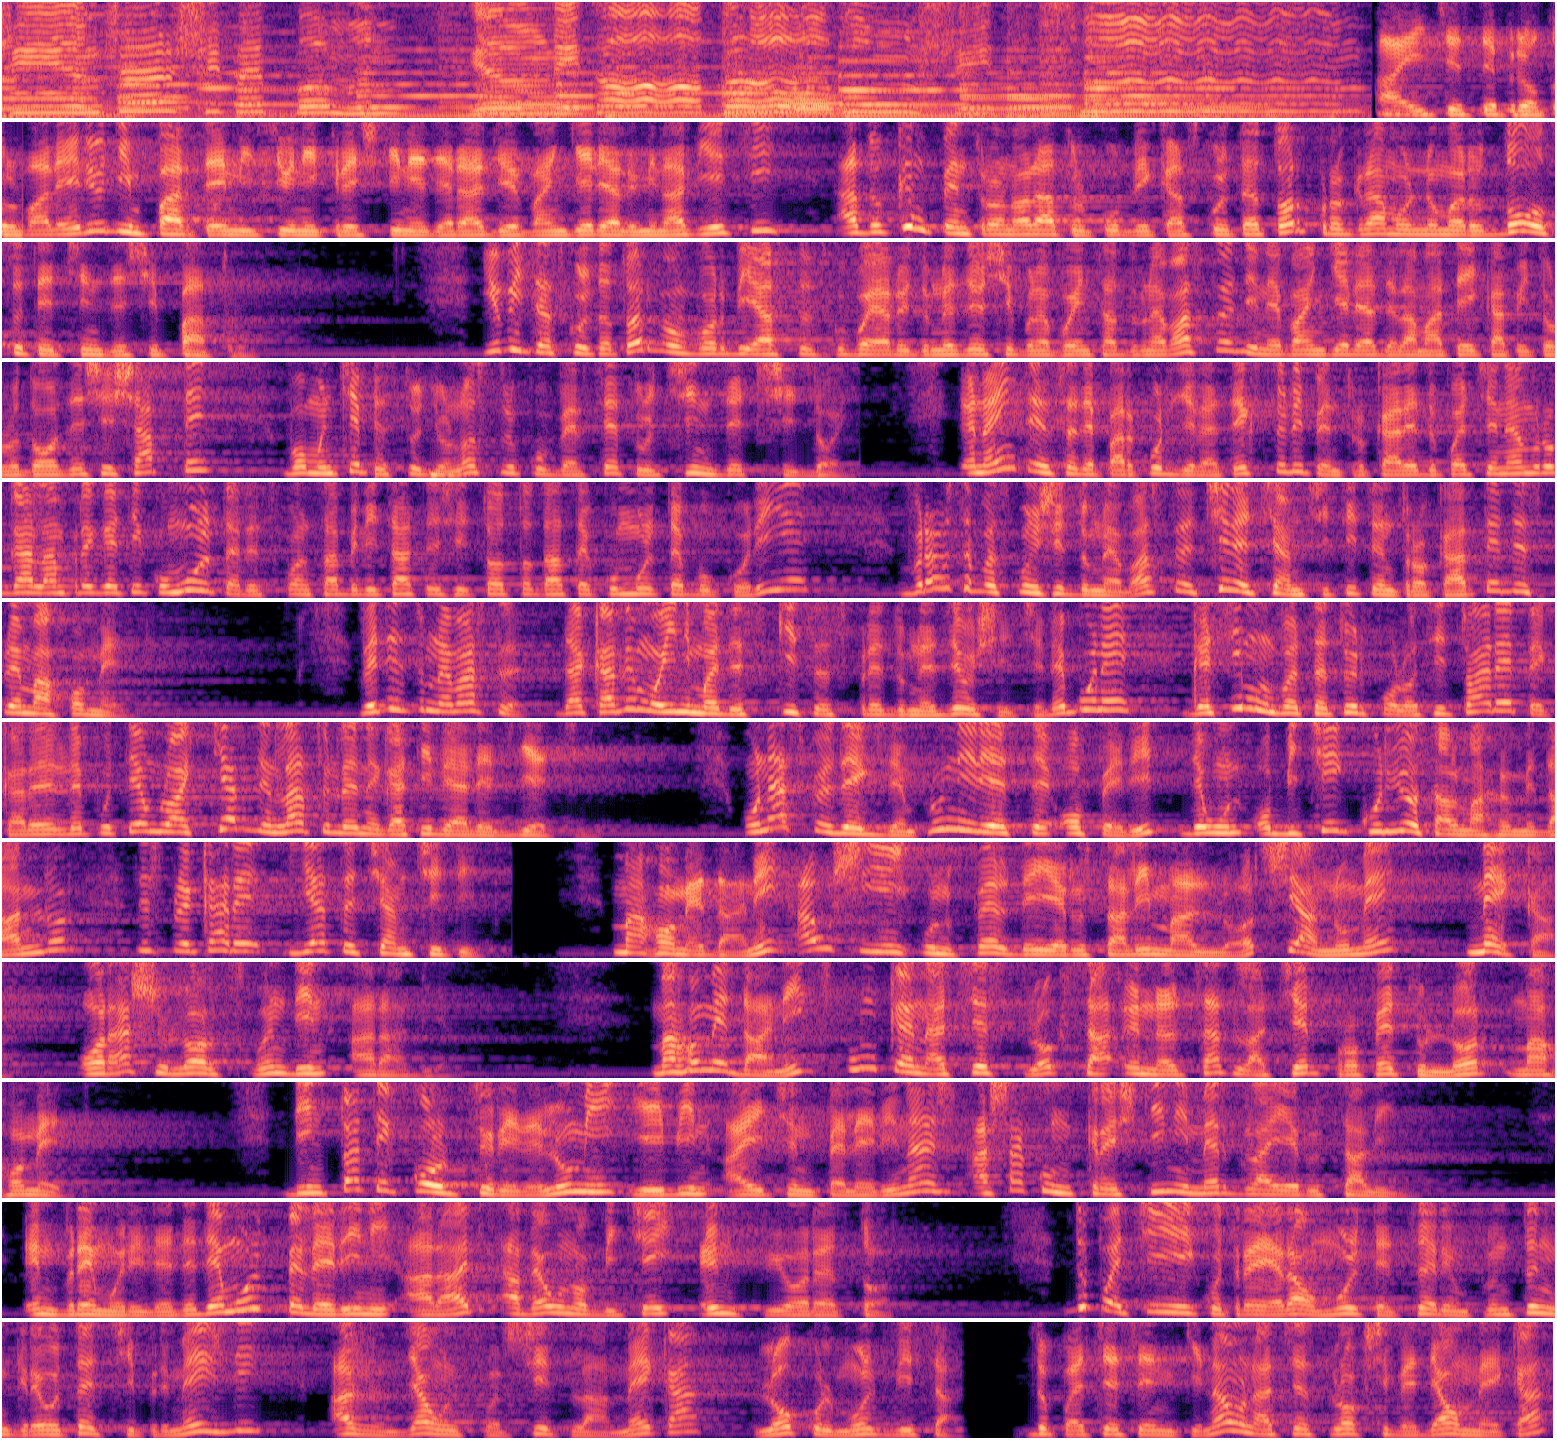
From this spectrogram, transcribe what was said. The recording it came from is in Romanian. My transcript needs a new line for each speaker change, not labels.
și în cer și pe pământ, El ni tată bun și sfânt.
Aici este preotul Valeriu din partea emisiunii creștine de Radio Evanghelia Lumina Vieții, aducând pentru onoratul public ascultător programul numărul 254. Iubiți ascultători, vom vorbi astăzi cu voia lui Dumnezeu și bunăvoința dumneavoastră din Evanghelia de la Matei, capitolul 27. Vom începe studiul nostru cu versetul 52. Înainte însă de parcurgerea textului, pentru care după ce ne-am rugat l-am pregătit cu multă responsabilitate și totodată cu multă bucurie, vreau să vă spun și dumneavoastră cele ce am citit într-o carte despre Mahomet. Vedeți dumneavoastră, dacă avem o inimă deschisă spre Dumnezeu și cele bune, găsim învățături folositoare pe care le putem lua chiar din laturile negative ale vieții. Un astfel de exemplu ni este oferit de un obicei curios al mahomedanilor, despre care iată ce am citit. Mahomedanii au și ei un fel de Ierusalim al lor și anume Meca, orașul lor sfânt din Arabia. Mahomedanii spun că în acest loc s-a înălțat la cer profetul lor Mahomed. Din toate colțurile lumii ei vin aici în pelerinaj, așa cum creștinii merg la Ierusalim. În vremurile de demult, pelerinii arabi aveau un obicei înfiorător. După ce ei cutreierau multe țări înfruntând greutăți și primejdii, ajungeau în sfârșit la Meca, locul mult visat. După ce se închinau în acest loc și vedeau Meca,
